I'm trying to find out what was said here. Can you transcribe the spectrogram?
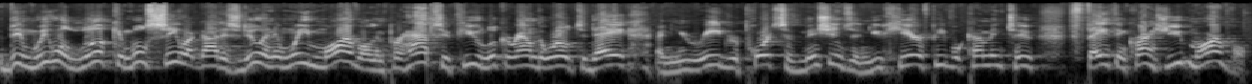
Then we will look and we'll see what God is doing, and we marvel. And perhaps if you look around the world today and you read reports of missions and you hear of people coming to faith in Christ, you marvel.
